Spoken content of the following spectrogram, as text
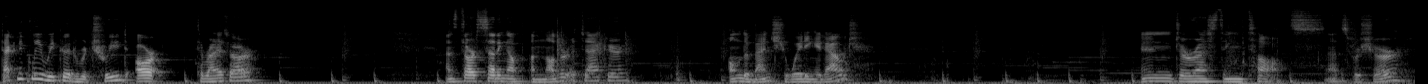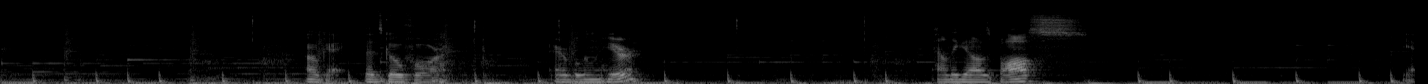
Technically, we could retreat our Tyranitar and start setting up another attacker on the bench, waiting it out. Interesting thoughts, that's for sure. Okay, let's go for air balloon here. Eldegoss boss. Yeah,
